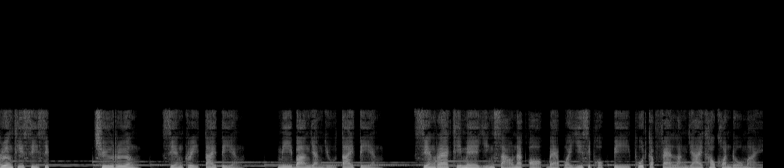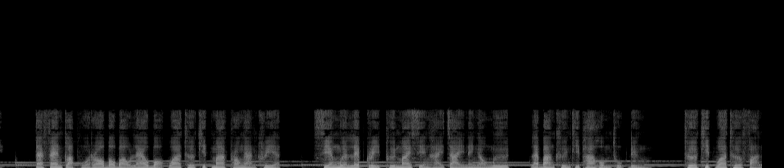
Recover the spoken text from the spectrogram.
เรื่องที่ 40 ชื่อเรื่อง เสียงกรีดใต้เตียง มีบางอย่างอยู่ใต้เตียง เสียงแรกที่เมย์หญิงสาวนักออกแบบวัย 26 ปีพูดกับแฟนหลังย้ายเข้าคอนโดใหม่ แต่แฟนกลับหัวเราะเบาๆ แล้วบอกว่าเธอคิดมากเพราะงานเครียด เสียงเหมือนเล็บกรีดพื้นไม้เสียงหายใจในเงามืด และบางคืนที่ผ้าห่มถูกดึง เธอคิดว่าเธอฝัน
